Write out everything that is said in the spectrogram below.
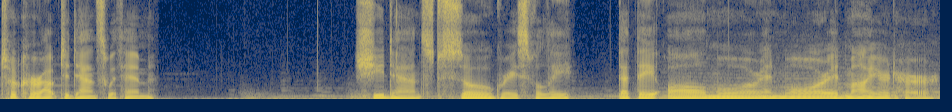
took her out to dance with him. She danced so gracefully that they all more and more admired her.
